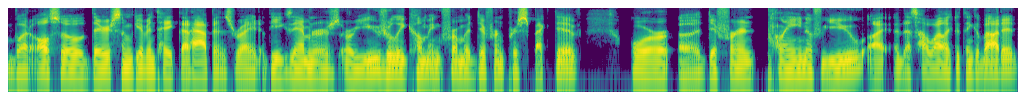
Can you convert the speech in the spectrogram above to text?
but also there's some give and take that happens, right? The examiners are usually coming from a different perspective or a different plane of view. I, that's how I like to think about it.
